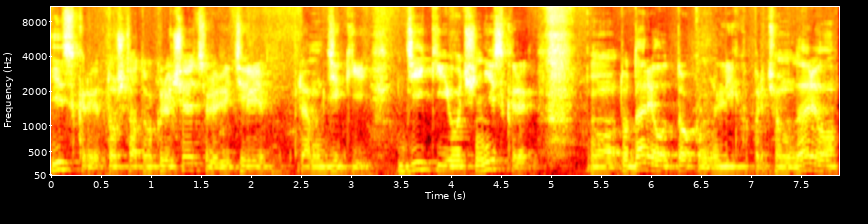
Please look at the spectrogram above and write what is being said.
искры, то, что от выключателя летели прям дикие, дикие очень искры. Ну, вот, ударило током лихо, причем ударило.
